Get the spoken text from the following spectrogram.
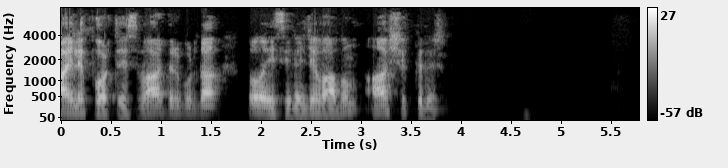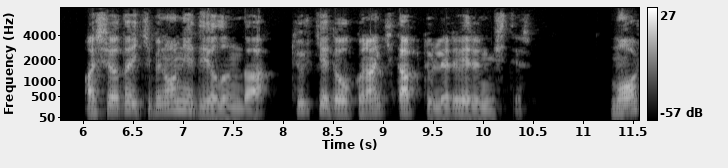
aile portresi vardır burada. Dolayısıyla cevabım A şıkkıdır. Aşağıda 2017 yılında Türkiye'de okunan kitap türleri verilmiştir. Mor,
